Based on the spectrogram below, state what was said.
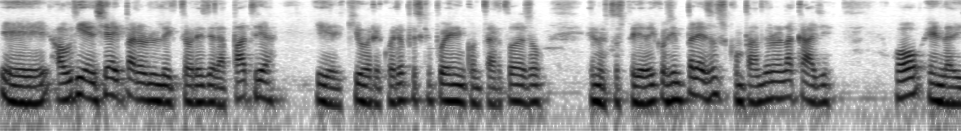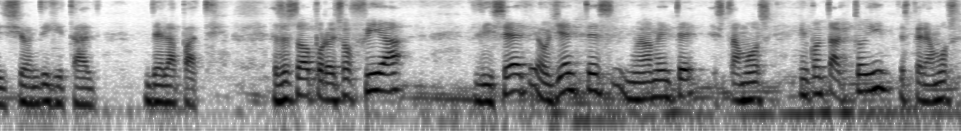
eh, audiencia y para los lectores de la patria y del Cubo. Recuerden pues que pueden encontrar todo eso en nuestros periódicos impresos, comprándolo en la calle o en la edición digital de la patria. Eso es todo por hoy, Sofía, Lisset, oyentes, nuevamente estamos en contacto y esperamos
